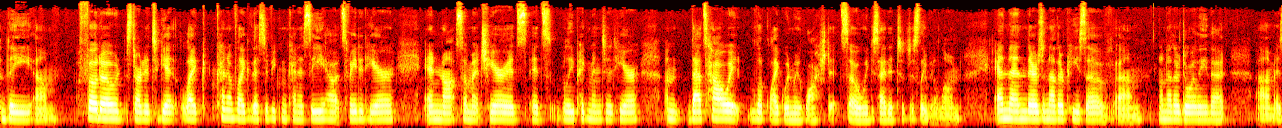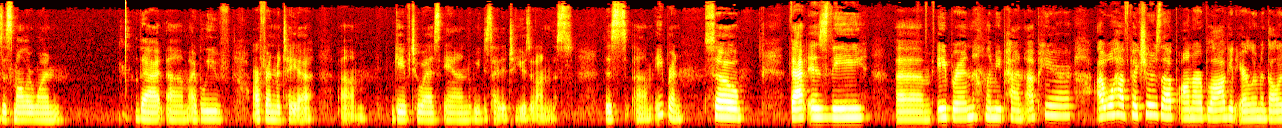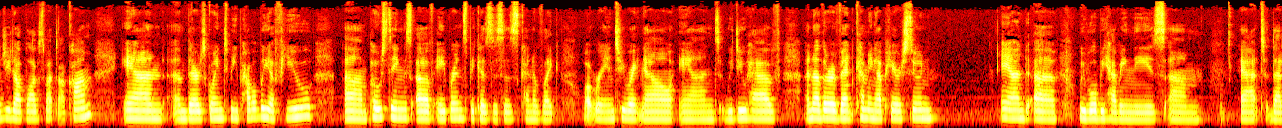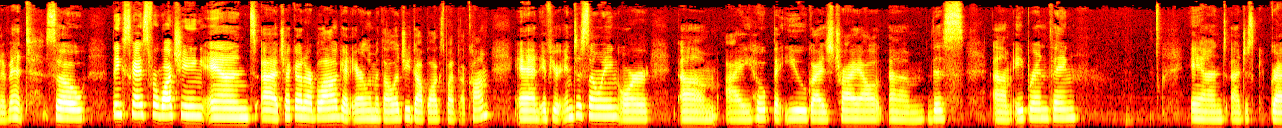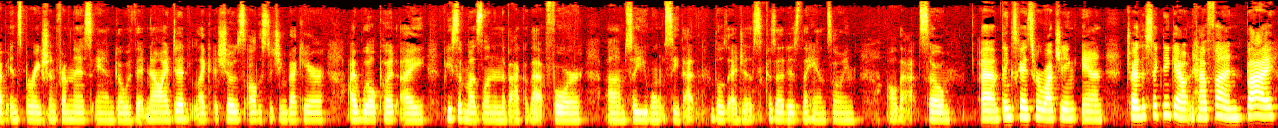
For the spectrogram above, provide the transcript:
the um, photo started to get like kind of like this if you can kind of see how it's faded here and not so much here it's it's really pigmented here. Um that's how it looked like when we washed it so we decided to just leave it alone. And then there's another piece of um, another doily that um, is a smaller one that um, I believe our friend Matea um, gave to us, and we decided to use it on this this um, apron. So that is the um, apron. Let me pen up here. I will have pictures up on our blog at heirloomanthology.blogspot.com, and, and there's going to be probably a few um, postings of aprons because this is kind of like what we're into right now. And we do have another event coming up here soon. And uh, we will be having these um, at that event. So, thanks, guys, for watching. And uh, check out our blog at heirloomanthology.blogspot.com. And if you're into sewing or um, I hope that you guys try out um, this um, apron thing and uh, just grab inspiration from this and go with it. Now I did like it shows all the stitching back here. I will put a piece of muslin in the back of that for um, so you won't see that those edges because that is the hand sewing all that. So um, thanks guys for watching and try this technique out and have fun. Bye.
